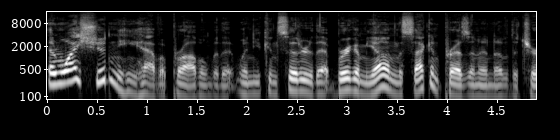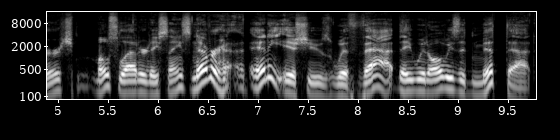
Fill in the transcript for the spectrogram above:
And why shouldn't he have a problem with it when you consider that Brigham Young, the second president of the church, most Latter day Saints never had any issues with that? They would always admit that.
